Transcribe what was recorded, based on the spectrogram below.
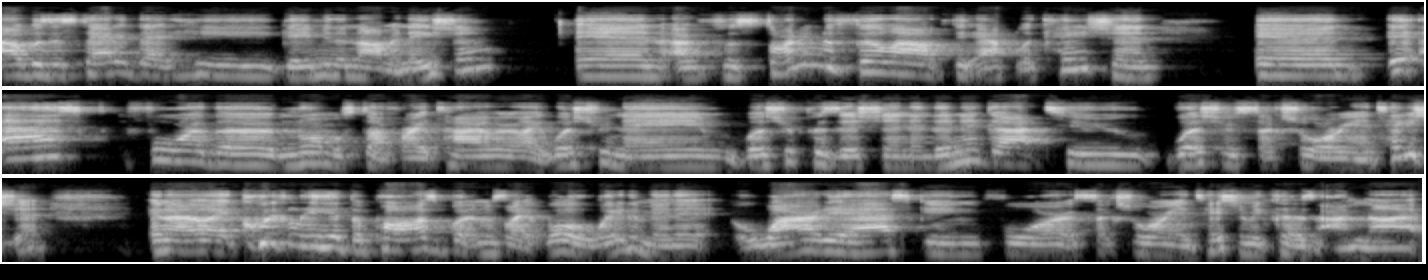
I was ecstatic that he gave me the nomination, and I was starting to fill out the application, and it asked for the normal stuff, right, Tyler? Like, what's your name? What's your position? And then it got to what's your sexual orientation? And I like quickly hit the pause button. Was like, whoa, wait a minute. Why are they asking for sexual orientation? Because I'm not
